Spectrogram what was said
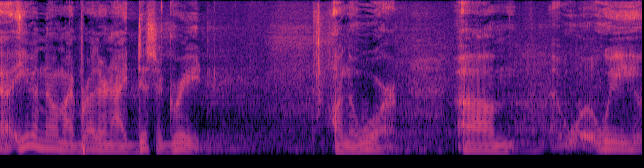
uh, even though my brother and I disagreed on the war, um, we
